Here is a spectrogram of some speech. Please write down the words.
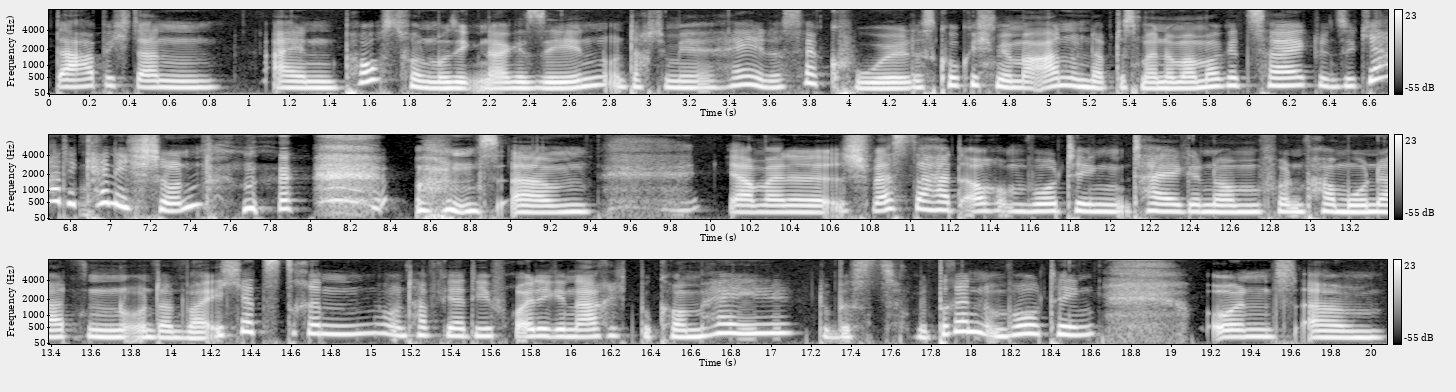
da habe ich dann einen Post von Musiknah gesehen und dachte mir, hey, das ist ja cool, das gucke ich mir mal an und habe das meiner Mama gezeigt und sie, ja, die kenne ich schon. und ähm, ja, meine Schwester hat auch im Voting teilgenommen vor ein paar Monaten und dann war ich jetzt drin und habe ja die freudige Nachricht bekommen, hey, du bist mit drin im Voting. Und ähm,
